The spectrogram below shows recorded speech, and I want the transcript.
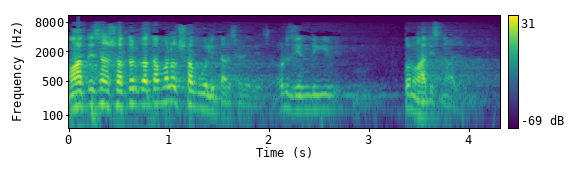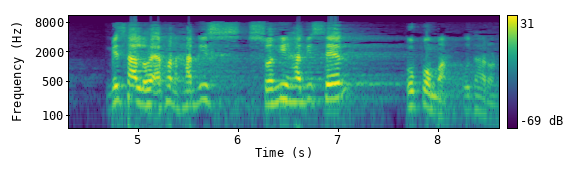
মহাদিসের সতর্কতামূলক সবগুলি তার ছেড়ে দিয়েছে। ওর জিন্দিগি কোন হাদিস নেওয়া যাবে মিসাল এখন হাদিস, সহি হাদিসের উপমা, উদাহরণ।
